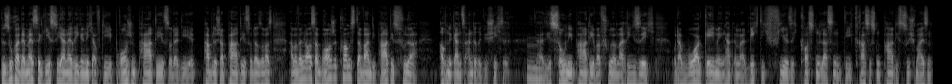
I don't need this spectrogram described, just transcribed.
Besucher der Messe gehst du ja in der Regel nicht auf die Branchenpartys oder die Publisher-Partys oder sowas. Aber wenn du aus der Branche kommst, da waren die Partys früher auch eine ganz andere Geschichte. Ja, die Sony-Party war früher immer riesig. Oder Wargaming hat immer richtig viel sich kosten lassen, die krassesten Partys zu schmeißen.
